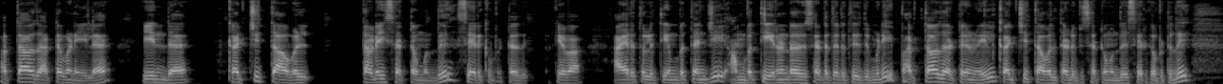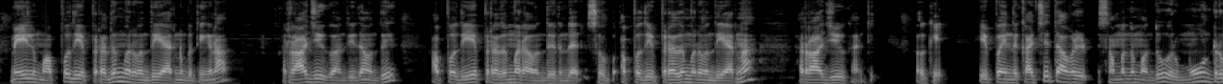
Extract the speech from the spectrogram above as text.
பத்தாவது அட்டவணையில் இந்த கட்சித்தாவல் தடை சட்டம் வந்து சேர்க்கப்பட்டது ஓகேவா ஆயிரத்தி தொள்ளாயிரத்தி எண்பத்தஞ்சு ஐம்பத்தி இரண்டாவது சட்ட திருத்தத்தின்படி பத்தாவது அட்டவணையில் கட்சி தாவல் தடுப்பு சட்டம் வந்து சேர்க்கப்பட்டது. மேலும் அப்போதைய பிரதமர் வந்து யாருன்னு பார்த்தீங்கன்னா ராஜீவ் காந்தி தான் வந்து அப்போதைய பிரதமராக வந்து இருந்தார். ஸோ அப்போதைய பிரதமர் வந்து யாருன்னா ராஜீவ் காந்தி. ஓகே இப்போ இந்த கட்சி தாவல் சம்மந்தம் வந்து ஒரு மூன்று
